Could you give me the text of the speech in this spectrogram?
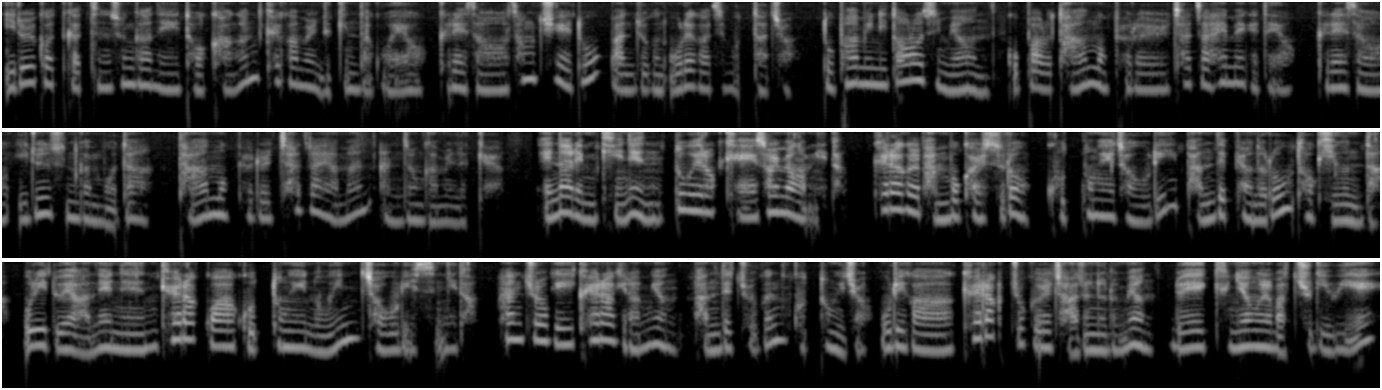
이룰 것 같은 순간에 더 강한 쾌감을 느낀다고 해요. 그래서 성취해도 만족은 오래가지 못하죠. 도파민이 떨어지면 곧바로 다음 목표를 찾아 헤매게 돼요. 그래서 이룬 순간보다 다음 목표를 찾아야만 안정감을 느껴요. 애나 램키는 또 이렇게 설명합니다. 쾌락을 반복할수록 고통의 저울이 반대편으로 더 기운다. 우리 뇌 안에는 쾌락과 고통이 놓인 저울이 있습니다. 한쪽이 쾌락이라면 반대쪽은 고통이죠. 우리가 쾌락 쪽을 자주 누르면 뇌의 균형을 맞추기 위해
